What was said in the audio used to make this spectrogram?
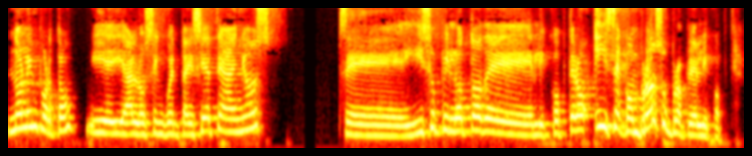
no le importó y a los 57 años se hizo piloto de helicóptero y se compró su propio helicóptero.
